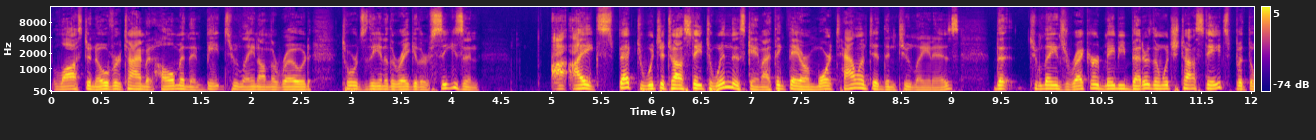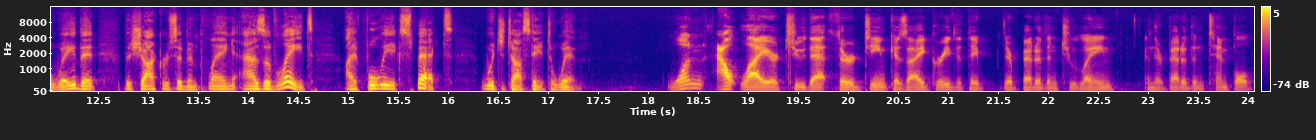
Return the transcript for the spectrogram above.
lost in overtime at home and then beat Tulane on the road towards the end of the regular season. I expect Wichita State to win this game. I think they are more talented than Tulane is. The Tulane's record may be better than Wichita State's, but the way that the Shockers have been playing as of late, I fully expect Wichita State to win. One outlier to that third team, because I agree that they they're better than Tulane and they're better than Temple.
